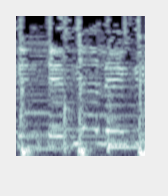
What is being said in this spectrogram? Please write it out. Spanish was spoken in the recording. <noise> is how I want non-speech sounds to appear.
gente de alegría.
